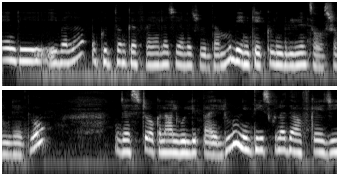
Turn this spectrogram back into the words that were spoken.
ఏంటి ఇవాళ గుత్తి వంకాయ ఫ్రై ఎలా చేయాలో చూద్దాము. దీనికి ఎక్కువ ఇంగ్రీడియంట్స్ అవసరం లేదు. జస్ట్ ఒక నాలుగు ఉల్లిపాయలు. నేను తీసుకున్నది హాఫ్ కేజీ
